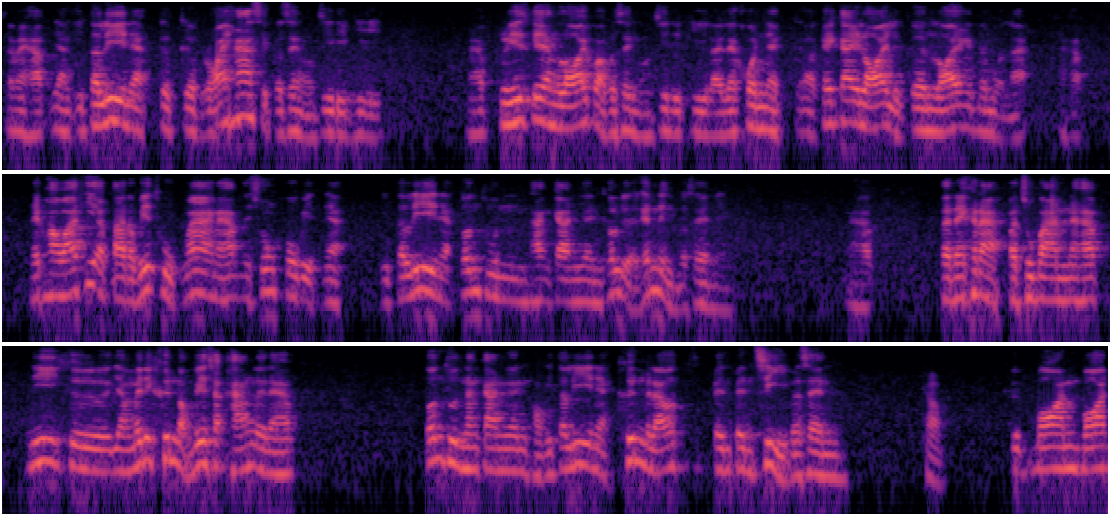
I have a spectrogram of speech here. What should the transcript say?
ใช่ไหมครับอย่างอิตาลีเนี่ยเกือบเกือบร้อยห้าสิบเปอร์เซ็นต์ของ GDP นะครับกรีซก็ยังร้อยกว่าเปอร์เซ็นต์ของ GDP หลายหลายคนเนี่ยใกล้ๆร้อยหรือเกินร้อยกันไปหมดแล้วนะครับในภาวะที่อัตราดอกเบี้ยถูกมากนะครับในช่วงโควิดเนี่ยอิตาลีเนี่ยต้นทุนทางการเงินเขาเหลือแค่หนึ่งเปอร์เซ็นต์เองนะครับแต่ในขณะปัจจุบันนะครับนี่คือยังไม่ได้ขึ้นดอกเบี้ยสักครั้งเลยนะครับ ต้นทุนทางการเงินของอิตาลีเนี่ยขึ้นไปแล้วเป็นเป็นสี่เปอร์เซ็นต์ครับคือบอลบอล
